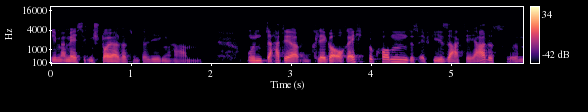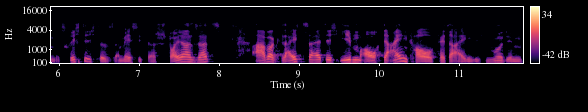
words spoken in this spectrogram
dem ermäßigten Steuersatz unterlegen haben. Und da hat der Kläger auch recht bekommen. Das FG sagte, ja, das ähm, ist richtig, das ist ermäßigter Steuersatz. Aber gleichzeitig eben auch der Einkauf hätte eigentlich nur dem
